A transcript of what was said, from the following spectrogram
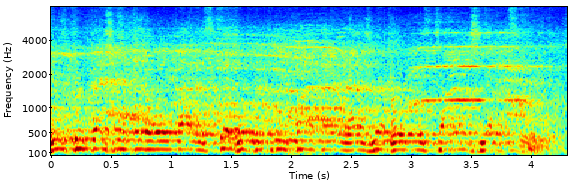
His professional middleweight bout is scheduled for three five-minute rounds. Referee is Tom Jackson.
